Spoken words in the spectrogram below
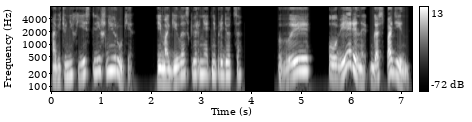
А ведь у них есть лишние руки, и могилы осквернять не придется. «Вы уверены, господин?»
